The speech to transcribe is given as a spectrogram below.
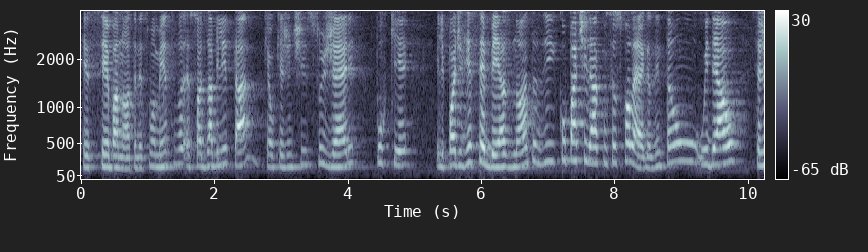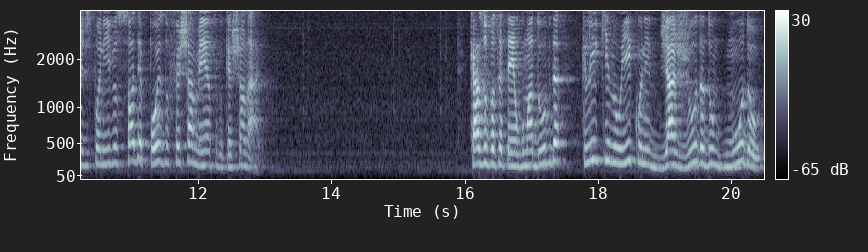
receba a nota nesse momento, é só desabilitar, que é o que a gente sugere, porque ele pode receber as notas e compartilhar com seus colegas. Então, o ideal esteja disponível só depois do fechamento do questionário. Caso você tenha alguma dúvida, clique no ícone de ajuda do Moodle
